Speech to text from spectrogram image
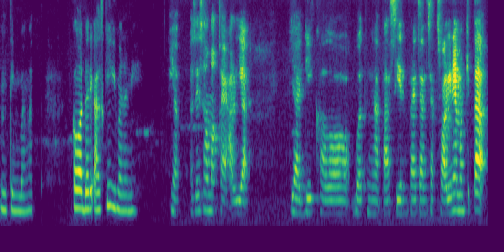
Penting banget. Kalau dari Aski gimana nih? ya pasti sama kayak Alia jadi kalau buat ngatasin pelecehan seksual ini emang kita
